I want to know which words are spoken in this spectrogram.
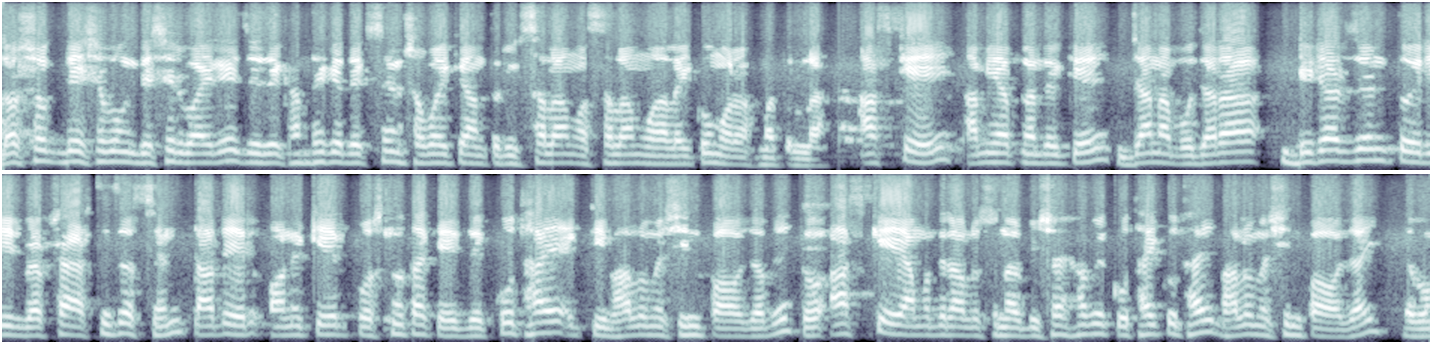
দর্শক দেশ এবং দেশের বাইরে যে যেখান থেকে দেখছেন সবাইকে আন্তরিক সালাম, আসসালামু আলাইকুম রহমতুল্লাহ। আজকে আমি আপনাদেরকে জানাব, যারা ডিটারজেন্ট তৈরির ব্যবসা আসতে চাচ্ছেন, তাদের অনেকের প্রশ্ন থাকে যে কোথায় একটি ভালো মেশিন পাওয়া যাবে? তো আজকে আমাদের আলোচনার বিষয় হবে কোথায় কোথায় ভালো মেশিন পাওয়া যায় এবং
